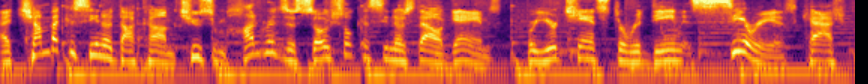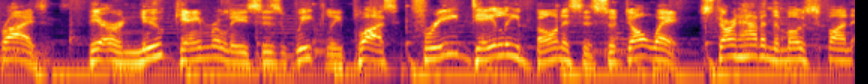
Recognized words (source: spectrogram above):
At chumbacasino.com, choose from hundreds of social casino style games for your chance to redeem serious cash prizes. There are new game releases weekly, plus free daily bonuses. So don't wait. Start having the most fun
